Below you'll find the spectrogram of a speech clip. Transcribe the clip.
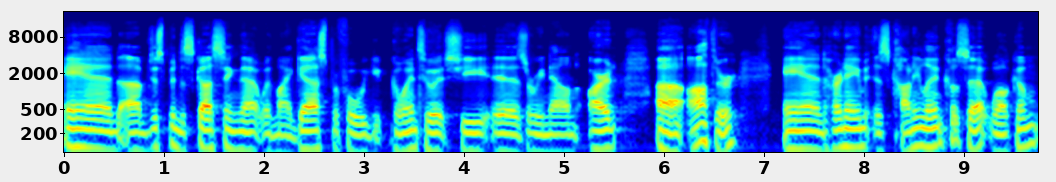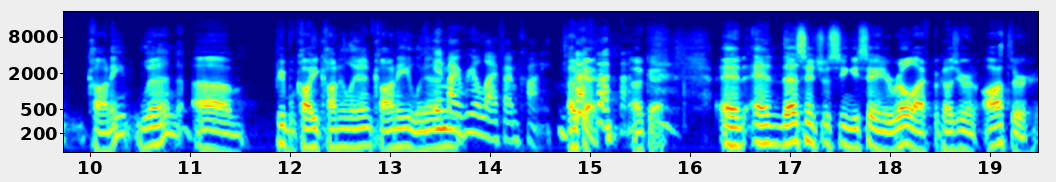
And I've just been discussing that with my guest before we go into it. She is a renowned art uh, author, and her name is Connilyn Cossette. Welcome, Connie Lynn. Um, people call you Connilyn, Connie Lynn. In my real life, I'm Connie. okay, okay, and and that's interesting you say in your real life because you're an author.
